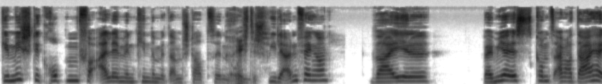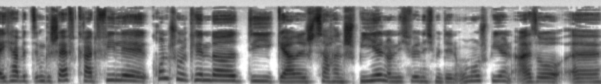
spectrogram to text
gemischte Gruppen, vor allem wenn Kinder mit am Start sind Richtig. und Spieleanfänger. Weil bei mir ist, kommt es einfach daher, ich habe jetzt im Geschäft gerade viele Grundschulkinder, die gerne Sachen spielen und ich will nicht mit denen UNO spielen. Also äh,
